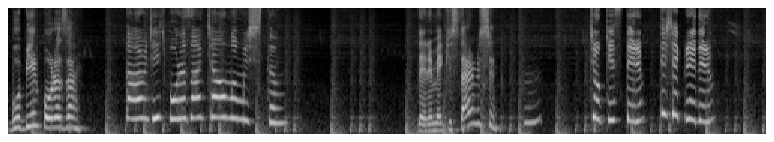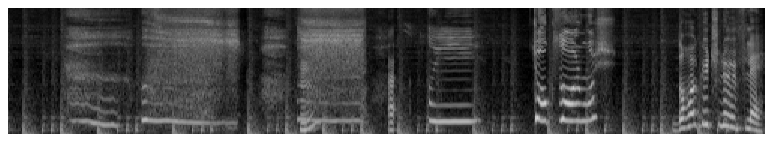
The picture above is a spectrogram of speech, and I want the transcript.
Bu bir borazan. Daha önce hiç borazan çalmamıştım. Denemek ister misin? Çok isterim. Teşekkür ederim. Ay, çok zormuş. Daha güçlü üfle.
